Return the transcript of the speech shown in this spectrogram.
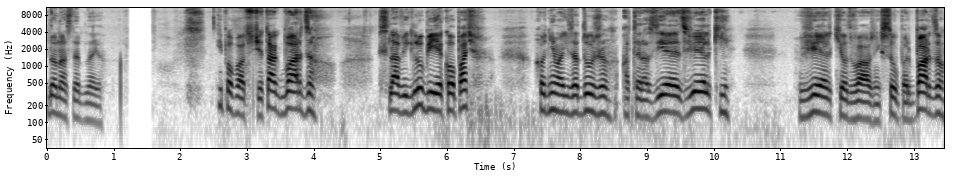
Do następnego. I popatrzcie, tak bardzo Slawik lubi je kopać, choć nie ma ich za dużo, a teraz jest wielki, wielki odważnik, super, bardzo,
